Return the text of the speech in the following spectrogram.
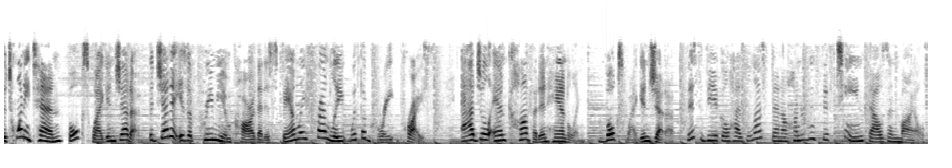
The 2010 Volkswagen Jetta. The Jetta is a premium car that is family friendly with a great price. Agile and confident handling. Volkswagen Jetta. This vehicle has less than 115,000 miles.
